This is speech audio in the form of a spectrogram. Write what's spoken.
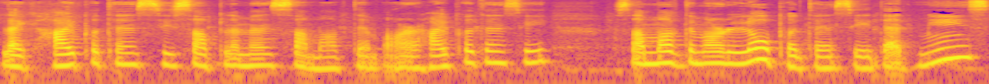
like high potency supplements. Some of them are high potency some of them are low potency. That means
